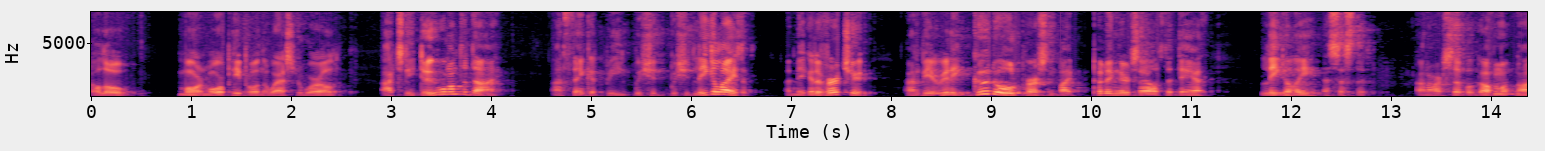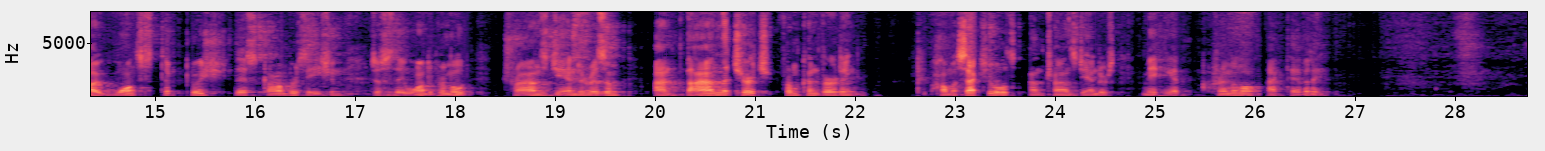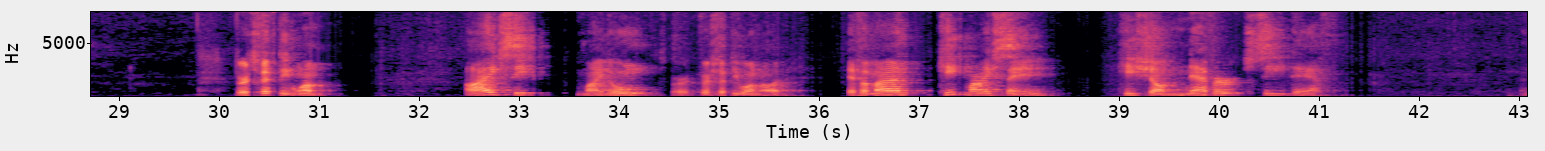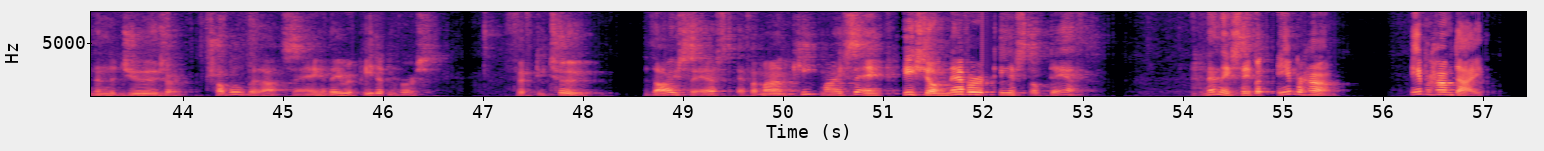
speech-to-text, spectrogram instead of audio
Although more and more people in the Western world actually do want to die. I think it be we should we should legalize it and make it a virtue and be a really good old person by putting themselves to death legally assisted. And our civil government now wants to push this conversation, just as they want to promote transgenderism and ban the church from converting homosexuals and transgenders, making it criminal activity. Verse 51 I seek mine own, verse 51, rather. If a man keep my saying, he shall never see death. And then the Jews are troubled by that saying, and they repeat it in verse 52. Thou sayest, If a man keep my saying, he shall never taste of death. And then they say, But Abraham, Abraham died.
